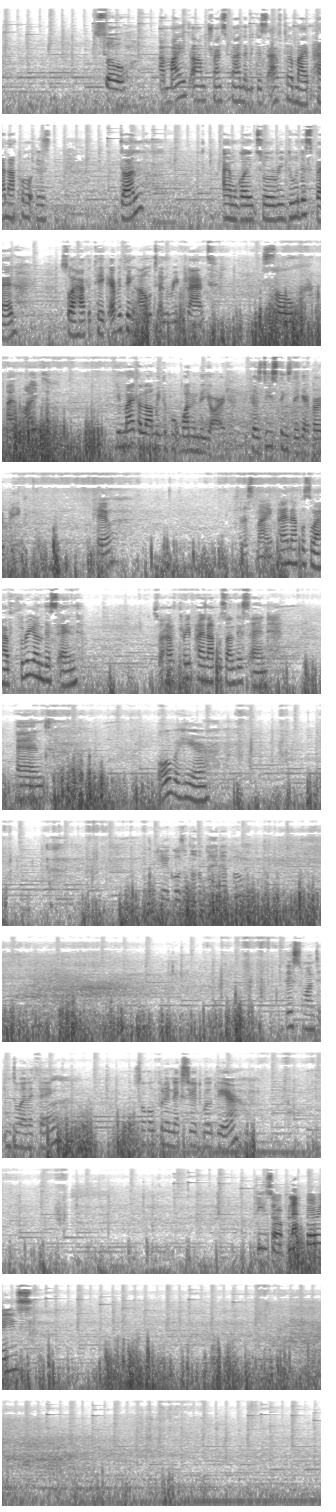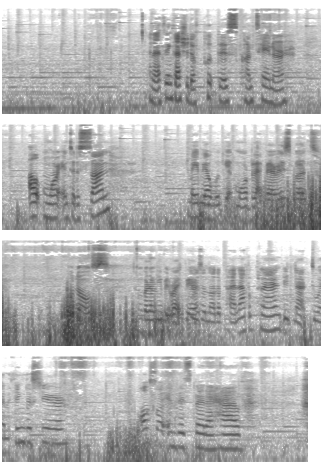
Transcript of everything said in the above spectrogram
So I might um, transplant them because after my pineapple is done, I am going to redo this bed. So I have to take everything out and replant. So I might he might allow me to put one in the yard because these things they get very big. Okay? So that's my pineapple. So i have three on this end. So i have three pineapples on this end. And over here here this one didn't do anything. So hopefully next year it will bear these are blackberries. And I think I should have put this container out more into the sun. Maybe I would get more blackberries but gonna leave it right there. There's another pineapple plant. Did not do anything this year. Also in this bed I have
